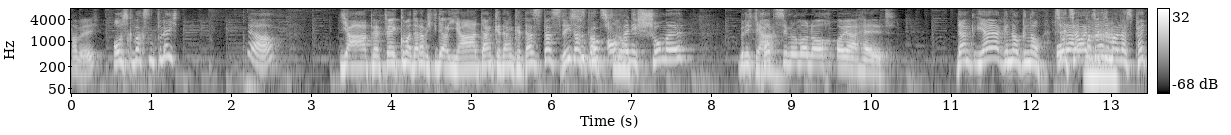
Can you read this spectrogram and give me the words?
habe ich. Ausgewachsen vielleicht? Ja. Ja, perfekt. Guck mal, dann habe ich wieder. Ja, danke, danke. Das, das, Siehst das du, guck, auch wenn ich schummel, bin ich Ja. trotzdem immer noch euer Held. Danke, ja, ja, genau, genau. Oder Ze zeig mal bitte mal das Pet.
